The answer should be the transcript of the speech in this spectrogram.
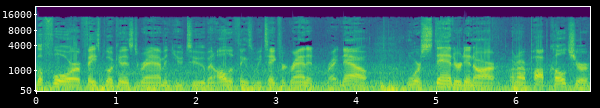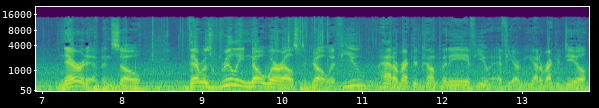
before Facebook and Instagram and YouTube and all the things that we take for granted right now were standard in our on our pop culture narrative. And so there was really nowhere else to go. If you had a record company, if you if you, you got a record deal,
